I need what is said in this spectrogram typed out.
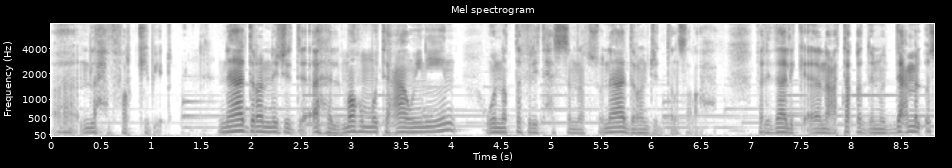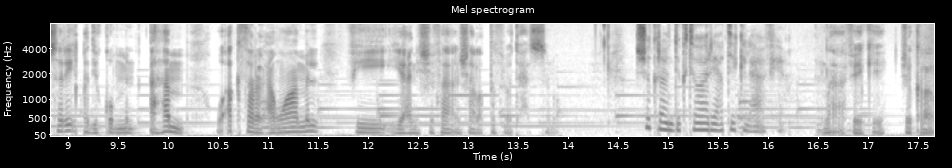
آه، نلاحظ فرق كبير. نادرا نجد أهل ما هم متعاونين وإن الطفل يتحسن نفسه نادرا جدا صراحة. فلذلك أنا أعتقد إنه الدعم الأسري قد يكون من أهم وأكثر العوامل في يعني شفاء إن شاء الله الطفل وتحسنه. شكرا دكتور يعطيك العافية. الله يعافيك. شكرا.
